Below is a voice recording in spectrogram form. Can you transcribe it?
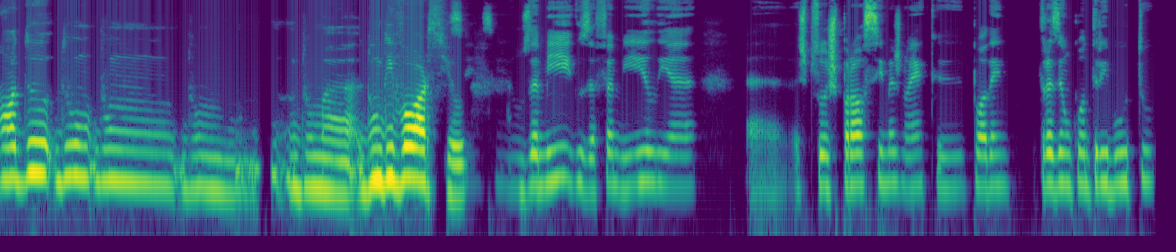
ou de, de, de, um, de, um, de, uma, de um divórcio. Sim, sim. Os amigos, a família, uh, as pessoas próximas, não é? Que podem trazer um contributo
